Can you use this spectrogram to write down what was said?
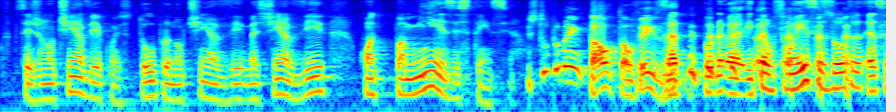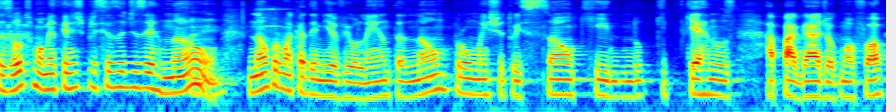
Ou seja, não tinha a ver com estupro, não tinha a ver, mas tinha a ver com a, com a, minha existência. Estupro mental, talvez. Né? É, então, são esses outros, esses outros momentos que a gente precisa dizer não. Sim. Não para uma academia violenta, não para uma instituição que, no, que quer nos apagar de alguma forma.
